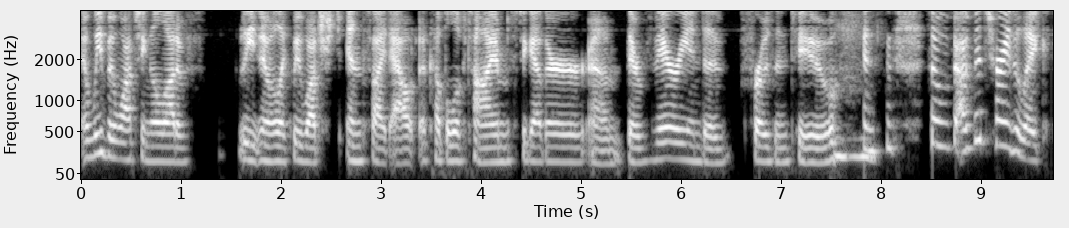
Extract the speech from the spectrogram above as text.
And we've been watching a lot of you know, like we watched Inside Out a couple of times together. Um, they're very into Frozen too, Mm-hmm. so I've been trying to like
